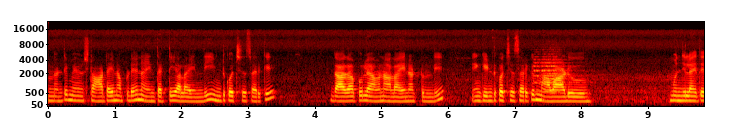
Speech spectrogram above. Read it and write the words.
ఉందంటే మేము స్టార్ట్ అయినప్పుడే నైన్ థర్టీ అలా అయింది. ఇంటికి వచ్చేసరికి దాదాపు లెవెన్ అలా అయినట్టుంది. ఇంక ఇంటికి వచ్చేసరికి మా వాడు ముంజులు అయితే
